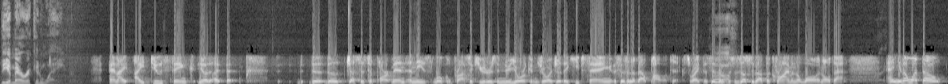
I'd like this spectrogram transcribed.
the American way. And I, I do think, you know, uh, uh, the, the Justice Department and these local prosecutors in New York and Georgia, they keep saying this isn't about politics, right? This isn't. Oh. This is just about the crime and the law and all that. And you know what, though?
